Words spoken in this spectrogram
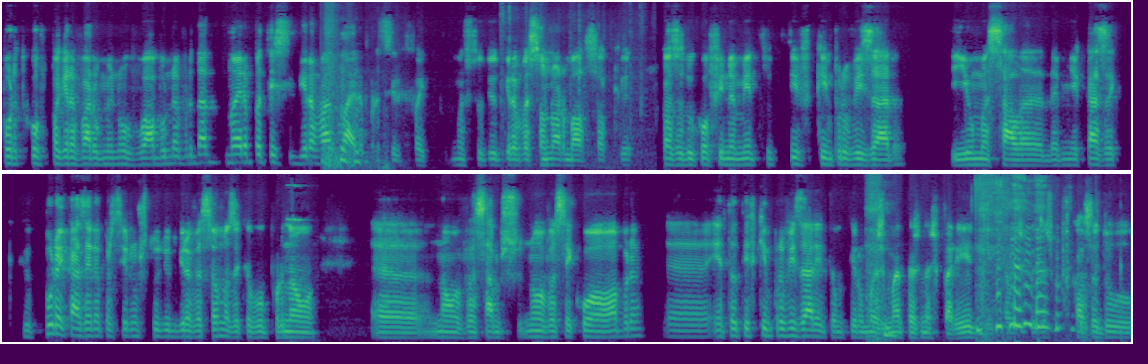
Porto Covo para gravar o meu novo álbum, na verdade não era para ter sido gravado lá, era para ser feito num estúdio de gravação normal, só que por causa do confinamento tive que improvisar e uma sala da minha casa que por acaso era para ser um estúdio de gravação, mas acabou por não Uh, não avançámos, não avancei com a obra, uh, então tive que improvisar, então meter umas mantas nas paredes e aquelas coisas por causa do,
